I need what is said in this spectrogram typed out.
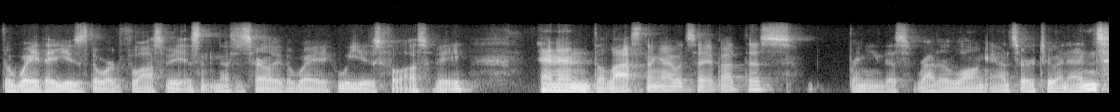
the way they use the word philosophy isn't necessarily the way we use philosophy. And then the last thing I would say about this bringing this rather long answer to an end,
